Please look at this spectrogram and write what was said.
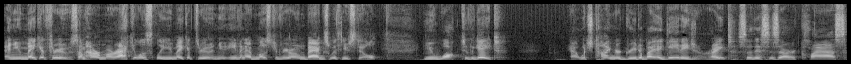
and you make it through. Somehow miraculously you make it through, and you even have most of your own bags with you still. You walk to the gate, at which time you're greeted by a gate agent, right? So this is our class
